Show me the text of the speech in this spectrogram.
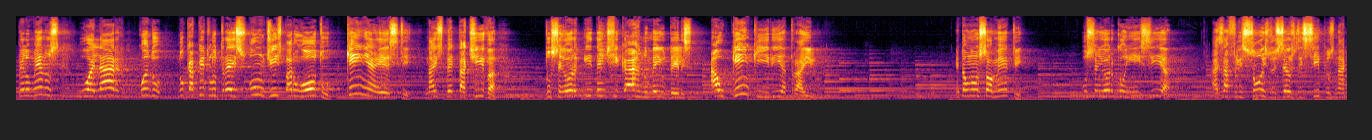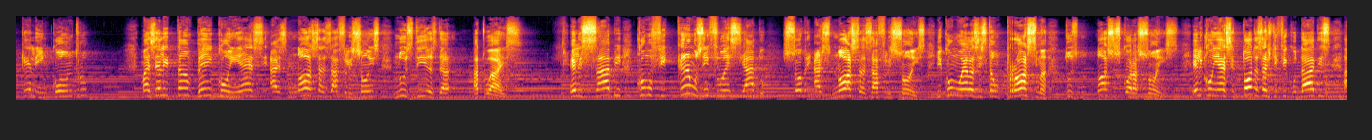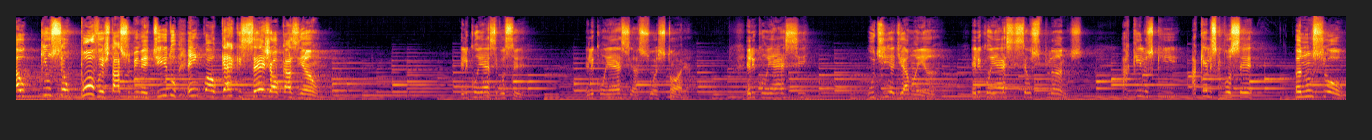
Pelo menos o olhar, quando no capítulo 3, um diz para o outro: Quem é este? Na expectativa do Senhor identificar no meio deles alguém que iria traí-lo. Então, não somente o Senhor conhecia as aflições dos seus discípulos naquele encontro, mas Ele também conhece as nossas aflições nos dias da, atuais. Ele sabe como ficamos influenciados sobre as nossas aflições e como elas estão próximas dos nossos corações. Ele conhece todas as dificuldades ao que o seu povo está submetido em qualquer que seja a ocasião. Ele conhece você. Ele conhece a sua história. Ele conhece o dia de amanhã. Ele conhece seus planos, aqueles que, aqueles que você anunciou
